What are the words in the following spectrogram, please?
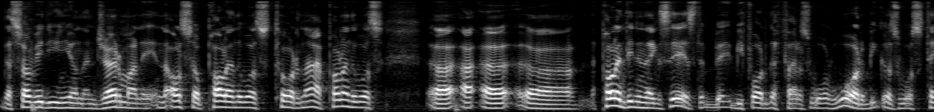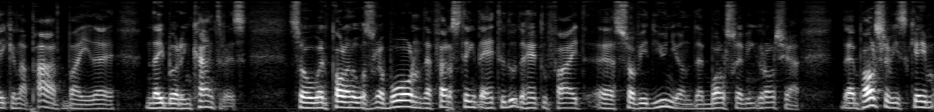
the Soviet Union and Germany, and also Poland was torn up. Poland was uh, uh, uh, Poland didn't exist before the First World War because it was taken apart by the neighboring countries. So when Poland was reborn, the first thing they had to do, they had to fight uh, Soviet Union, the Bolshevik Russia. The Bolsheviks came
